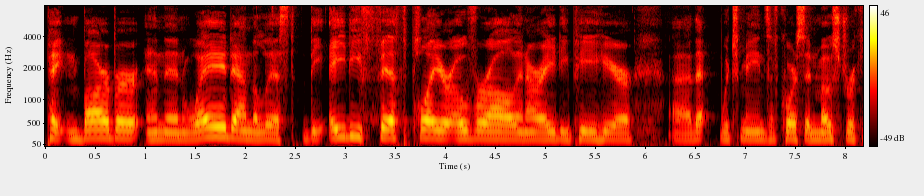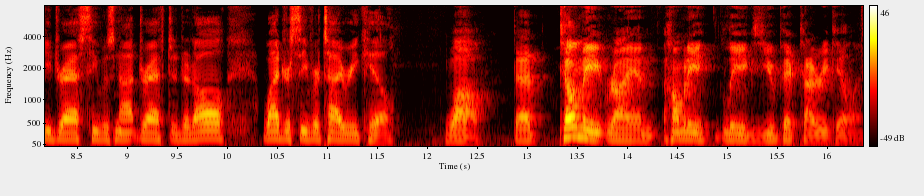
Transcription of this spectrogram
Peyton Barber, and then way down the list, the 85th player overall in our ADP here. Uh, that which means, of course, in most rookie drafts he was not drafted at all. Wide receiver Tyreek Hill. Wow, that tell me, Ryan, how many leagues you picked Tyreek Hill in?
